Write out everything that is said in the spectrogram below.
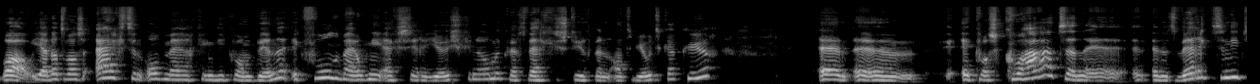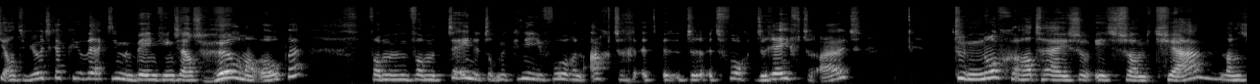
Wauw, ja, dat was echt een opmerking die kwam binnen. Ik voelde mij ook niet echt serieus genomen. Ik werd weggestuurd met een antibiotica-kuur. En uh, ik was kwaad en, eh, en het werkte niet. Die antibiotica-kuur werkte niet. Mijn been ging zelfs helemaal open. Van mijn, van mijn tenen tot mijn knieën voor en achter. Het, het, het vocht dreef eruit. Toen nog had hij zoiets van, tja, dan,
